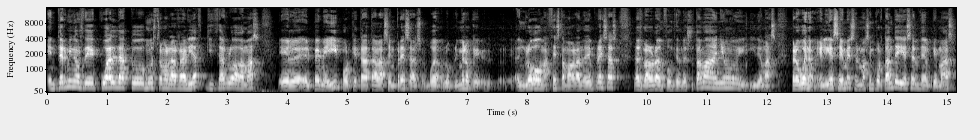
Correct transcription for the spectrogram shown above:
en términos de cuál dato muestra más la realidad, quizás lo haga más el, PMI porque trata a las empresas, bueno, lo primero que eh, engloba una cesta más grande de empresas, las valora en función de su tamaño y, demás. Pero bueno, el ISM es el más importante y es el en el que más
